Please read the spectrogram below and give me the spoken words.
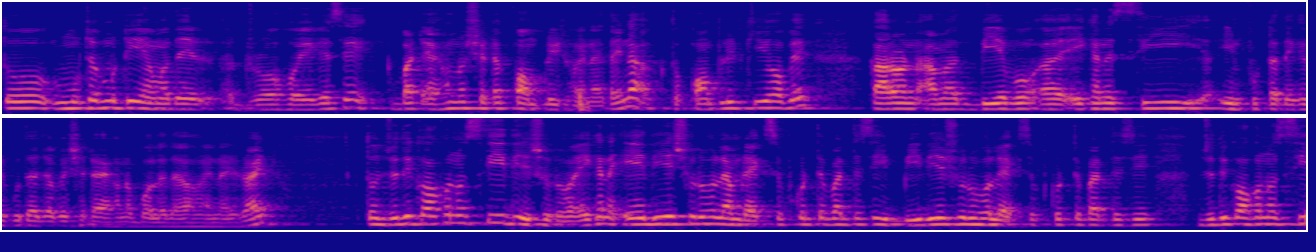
তো মোটামুটি আমাদের ড্র হয়ে গেছে বাট এখনও সেটা কমপ্লিট হয় না, তাই না? তো কমপ্লিট কি হবে? কারণ আমার বি এবং এখানে সি ইনপুটটা দেখে কোথায় যাবে সেটা এখনও বলে দেওয়া হয় নাই রাইট তো যদি কখনো সি দিয়ে শুরু হয়, এখানে এ দিয়ে শুরু হলে আমরা অ্যাকসেপ্ট করতে পারতেছি বি দিয়ে শুরু হলে অ্যাকসেপ্ট করতে পারতেছি। যদি কখনো সি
